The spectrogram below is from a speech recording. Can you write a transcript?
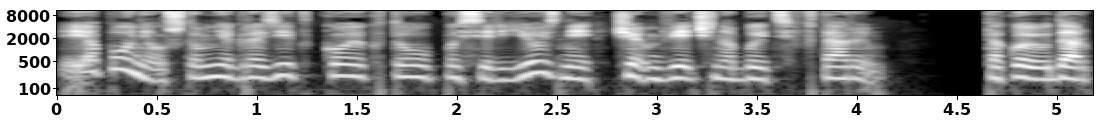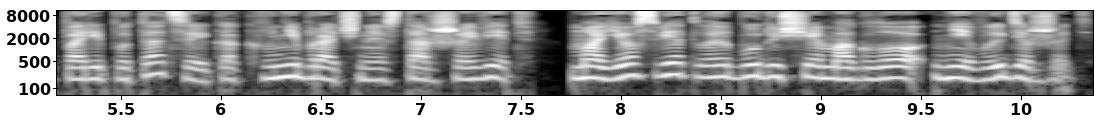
и я понял, что мне грозит кое-кто посерьезней, чем вечно быть вторым. Такой удар по репутации, как внебрачная старшая ветвь, мое светлое будущее могло не выдержать.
